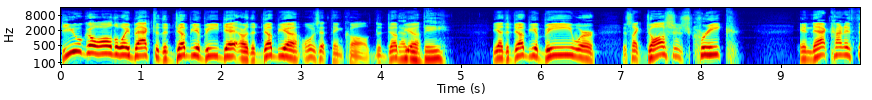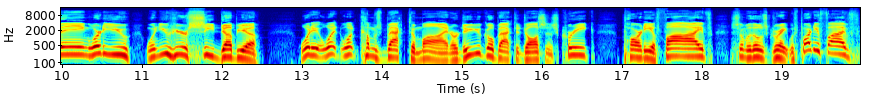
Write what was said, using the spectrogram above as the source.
do you go all the way back to the WB de- or the W? What was that thing called? The W. WB. Yeah, the WB, where it's like Dawson's Creek and that kind of thing? Where do you, when you hear CW, what, you, what, what comes back to mind? Or do you go back to Dawson's Creek, Party of Five, some of those great? Was Party of Five,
